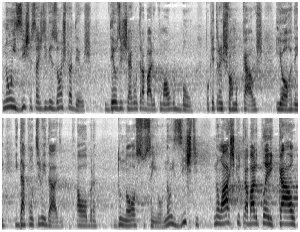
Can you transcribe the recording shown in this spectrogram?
Não existem essas divisões para Deus. Deus enxerga um trabalho como algo bom, porque transforma o caos e ordem e dá continuidade à obra do nosso Senhor. Não existe, não ache que o trabalho clerical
